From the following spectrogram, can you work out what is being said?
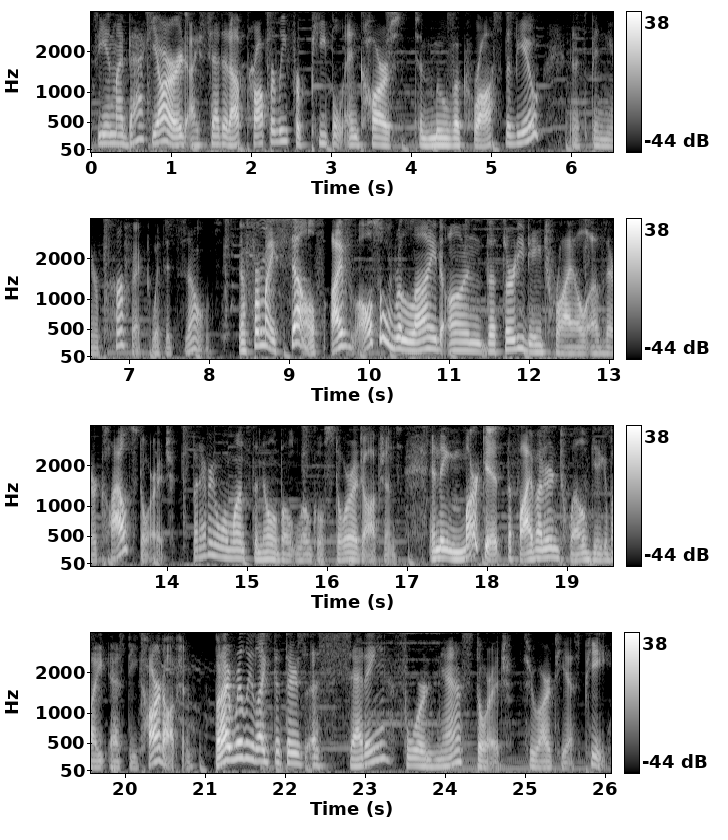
See, in my backyard, I set it up properly for people and cars to move across the view, and it's been near perfect with its zones. Now for myself, I've also relied on the 30 day trial of their cloud storage, but everyone wants to know about local storage options, and they market the 512 gigabyte SD card option. But I really like that there's a setting for NAS storage through RTSP.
